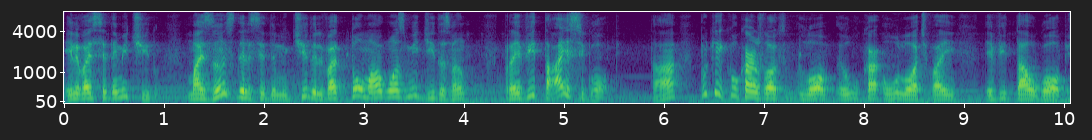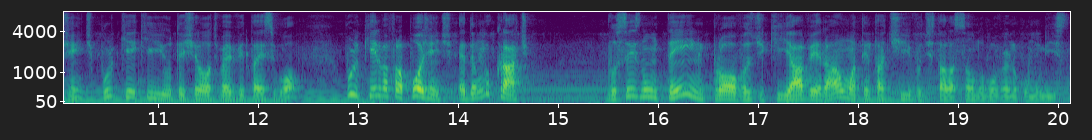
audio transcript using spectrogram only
ele vai ser demitido. Mas antes dele ser demitido, ele vai tomar algumas medidas para evitar esse golpe. Tá? Por que, que o Carlos Lott, o vai evitar o golpe, gente? Por que, que o Teixeira Lott vai evitar esse golpe? Porque ele vai falar, pô, gente, é democrático. Vocês não têm provas de que haverá uma tentativa de instalação do governo comunista.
